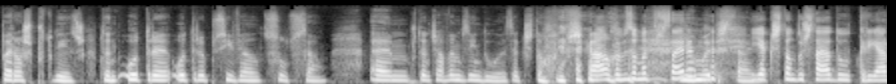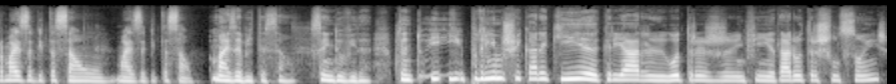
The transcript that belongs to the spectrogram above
para os portugueses. Portanto, outra, outra possível solução. Um, portanto, já vamos em duas: a questão fiscal. vamos a uma terceira? E uma terceira. E a questão do Estado criar mais habitação, mais habitação. Mais habitação, sem dúvida. Portanto, e, e poderíamos ficar aqui a criar outras outras, enfim, a dar outras soluções,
